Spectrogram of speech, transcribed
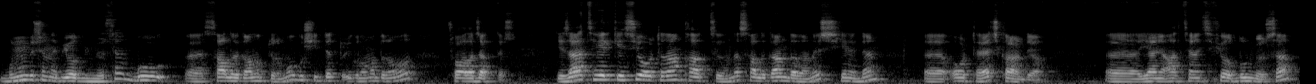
bunun dışında bir yol bilmiyorsa bu e, saldırganlık durumu, bu şiddet uygulama durumu çoğalacaktır. Ceza tehlikesi ortadan kalktığında saldırgan davranış yeniden e, ortaya çıkar diyor. E, yani alternatif yol bulmuyorsa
